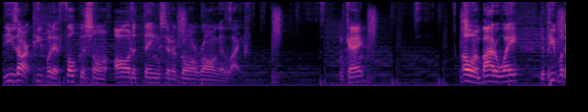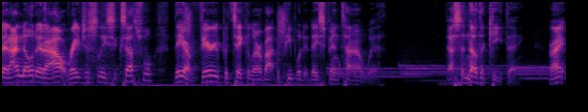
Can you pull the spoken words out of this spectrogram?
these aren't people that focus on all the things that are going wrong in life. Okay? Oh, and by the way, the people that I know that are outrageously successful, they are very particular about the people that they spend time with. That's another key thing, right?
